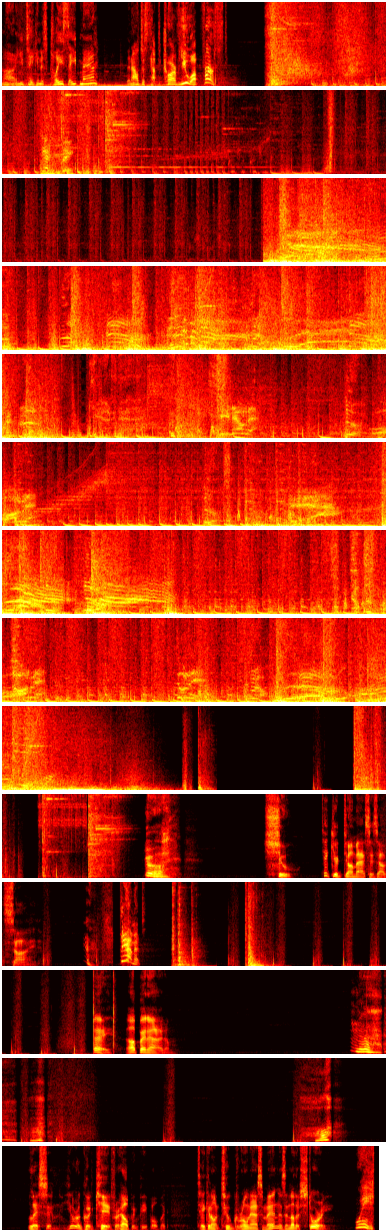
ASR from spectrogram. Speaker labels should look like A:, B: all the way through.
A: Ah, you taking his place, ape man? Then I'll just have to carve you up first!
B: Shoo! Take your dumbasses outside.
A: Damn it!
B: Hey, up and at 'em.
C: Huh?
B: Listen, you're a good kid for helping people, but taking on two grown-ass men is another story.
C: Wait.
